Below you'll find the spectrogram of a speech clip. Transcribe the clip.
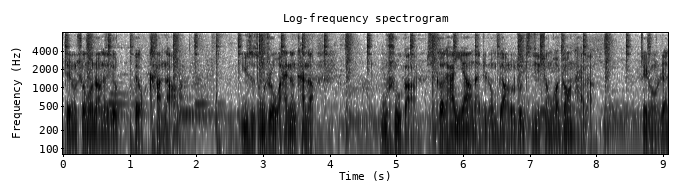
这种生活状态就被我看到了。与此同时，我还能看到无数个和他一样的这种表露出自己生活状态的这种人，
